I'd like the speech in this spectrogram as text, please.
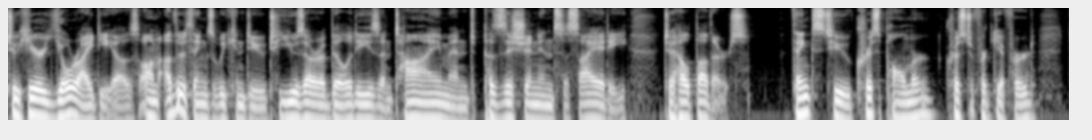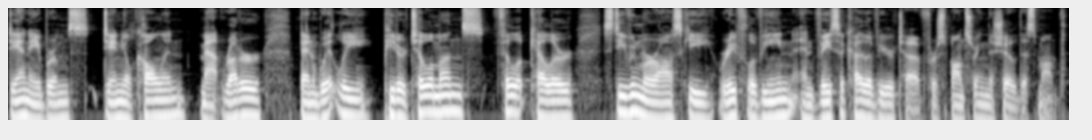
to hear your ideas on other things we can do to use our abilities and time and position in society to help others. Thanks to Chris Palmer, Christopher Gifford, Dan Abrams, Daniel Collin, Matt Rudder, Ben Whitley, Peter Tillemans, Philip Keller, Stephen Murawski, Raph Levien, and Vesa Kaihlavirta for sponsoring the show this month.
